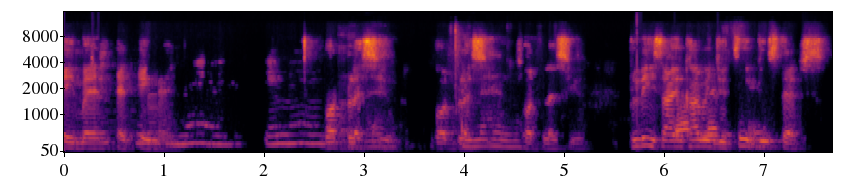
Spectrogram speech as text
Amen and amen. Amen. Amen. God bless Amen. you. God bless Amen. you. God bless you. Please, I God encourage you, take these steps.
